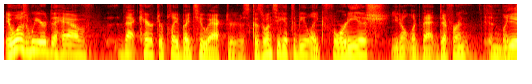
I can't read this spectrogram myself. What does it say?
It was weird to have that character played by two actors because once you get to be like 40ish, you don't look that different in like 20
